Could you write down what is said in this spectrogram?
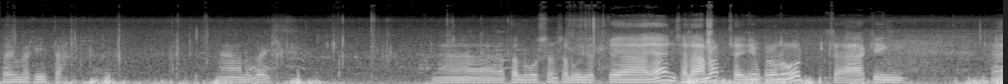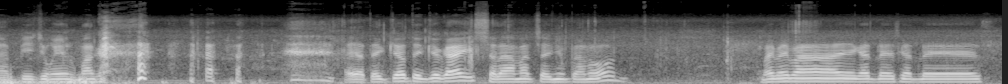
tayong nakita na ano guys na talbos ng saluyot kaya yan salamat sa inyong panonood sa aking ah, video ngayon umaga. Kaya thank you thank you guys. Salamat sa inyong panonood. Bye bye bye. God bless God bless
